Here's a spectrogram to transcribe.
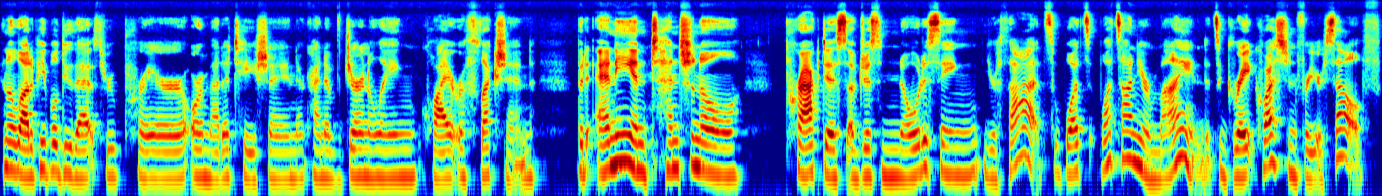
And a lot of people do that through prayer or meditation or kind of journaling, quiet reflection. But any intentional practice of just noticing your thoughts, what's what's on your mind? It's a great question for yourself.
